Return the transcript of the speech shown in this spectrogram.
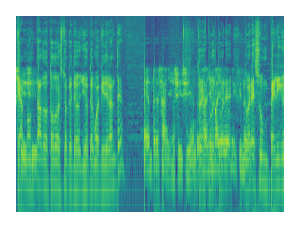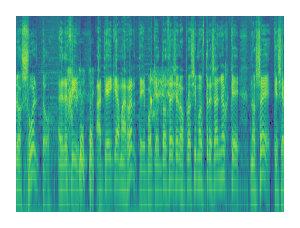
que han montado todo esto que yo tengo aquí delante? En tres años, sí, sí. En tres años tú, eres, tú, eres, un peligro suelto. Es decir, a ti hay que amarrarte, porque entonces en los próximos tres años que, no sé, que se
